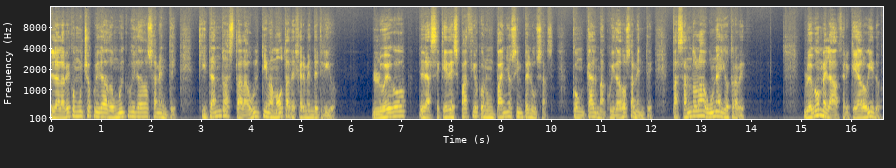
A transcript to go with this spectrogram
La lavé con mucho cuidado, muy cuidadosamente, quitando hasta la última mota de germen de trigo. Luego la sequé despacio con un paño sin pelusas, con calma, cuidadosamente, pasándola una y otra vez. Luego me la acerqué al oído.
